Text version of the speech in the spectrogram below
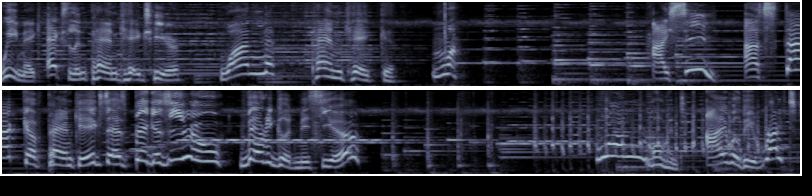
We make excellent pancakes here. One pancake. Mwah. I see. A stack of pancakes as big as you. Very good, monsieur. One moment. I will be right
